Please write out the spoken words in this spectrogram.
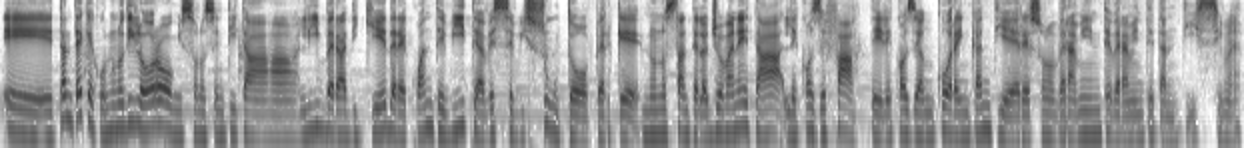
E tant'è che con uno di loro mi sono sentita libera di chiedere quante vite avesse vissuto, perché nonostante la giovane età, le cose fatte e le cose ancora in cantiere sono veramente, veramente tantissime.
